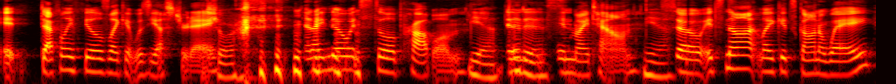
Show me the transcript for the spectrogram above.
it definitely feels like it was yesterday. Sure. and I know it's still a problem. Yeah, in, it is. In my town. Yeah. So it's not like it's gone away.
